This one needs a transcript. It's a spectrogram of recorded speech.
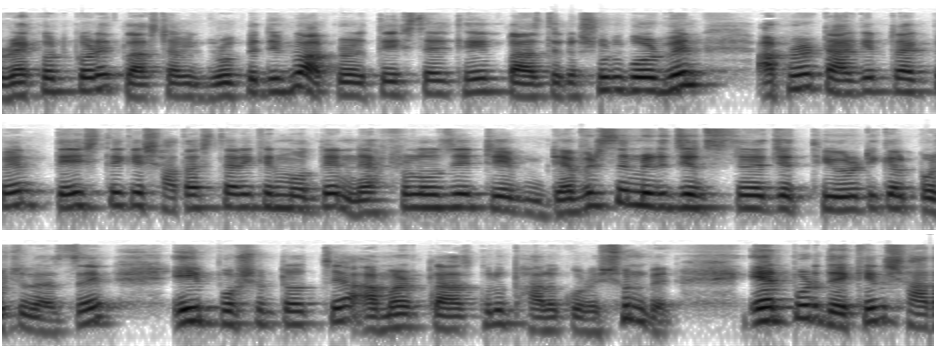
রেকর্ড করে ক্লাসটা আমি গ্রুপে দিব। আপনারা ২৩ তারিখ থেকে ক্লাস দেখা শুরু করবেন। আপনারা টার্গেট রাখবেন ২৩ থেকে ২৭ তারিখের মধ্যে নেফ্রোলজির যে ডেভিডসন মেডিসিনের যে থিওরিটিক্যাল পোরশন আছে, এই পোরশনটা হচ্ছে আমার ক্লাসগুলো ভালো করে শুনবেন। এরপর দেখেন ২৭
